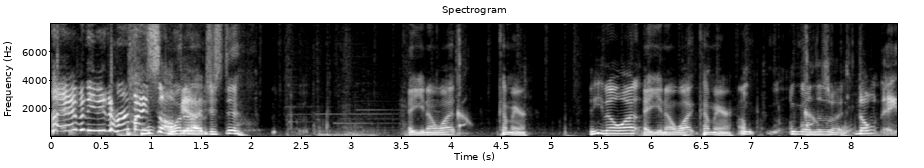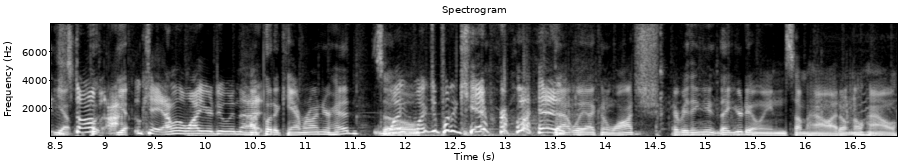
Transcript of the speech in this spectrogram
I haven't even hurt myself What yet. did I just do? Hey, you know what? Come here. You know what? Hey, you know what? Come here. I'm, I'm going this way. Don't hey, Yep, stop. put- yep. okay, I don't know why you're doing that. I put a camera on your head, so why, why'd you put a camera on my head? that way I can watch everything that you're doing somehow. I don't know how.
